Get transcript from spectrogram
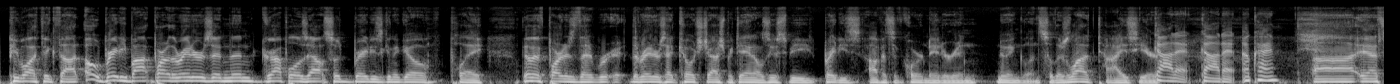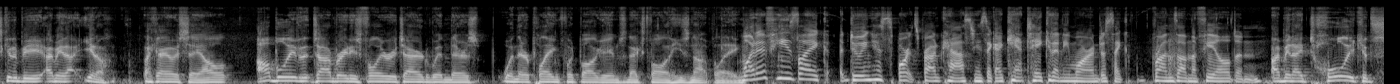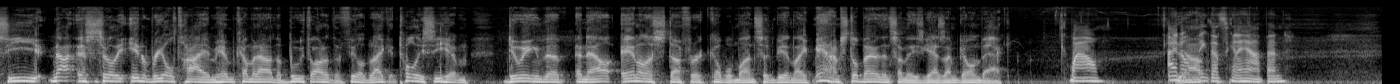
people I think thought, oh, Brady bought part of the Raiders, and then Garoppolo's out, so Brady's going to go play. The other part is that the Raiders head coach Josh McDaniels used to be Brady's offensive coordinator in New England, so there's a lot of ties here. got it. Got it. Okay. Uh, yeah, it's going to be. I mean, I, you know, like I always say, I'll I'll believe that Tom Brady's fully retired when there's when they're playing football games next fall and he's not playing. What if he's like doing his sports broadcast and he's like, I can't take it anymore, and just like runs on the field and I mean, I totally could see not necessarily in real time him coming out of the booth onto the field, but I could totally see him doing the anal- analyst stuff for a couple months and being like, "Man, I'm still better than some of these guys. I'm going back." wow. I don't Yeah. think that's going to happen.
